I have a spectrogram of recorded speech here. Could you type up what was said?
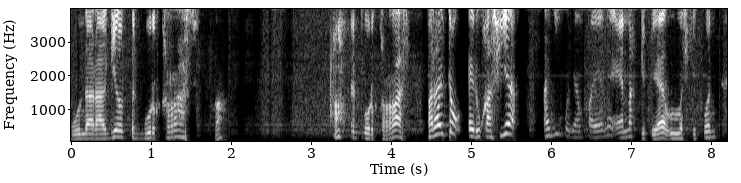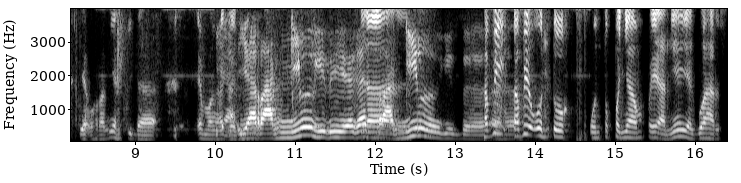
Bunda Ragil tegur keras. Hah? Hah? Tegur keras. Padahal itu edukasinya anjing penyampaiannya enak gitu ya meskipun ya orangnya tidak emang ya, agak ya ragil gitu ya kan ya, ragil gitu. Tapi tapi untuk untuk penyampaiannya ya gue harus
